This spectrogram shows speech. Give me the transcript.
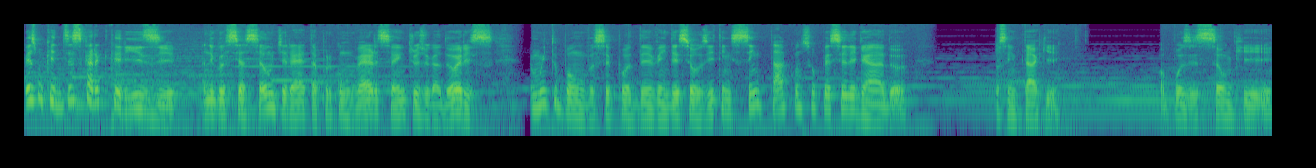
Mesmo que descaracterize a negociação direta por conversa entre os jogadores, é muito bom você poder vender seus itens sem estar com seu PC ligado. Vou sentar aqui. Uma posição que.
